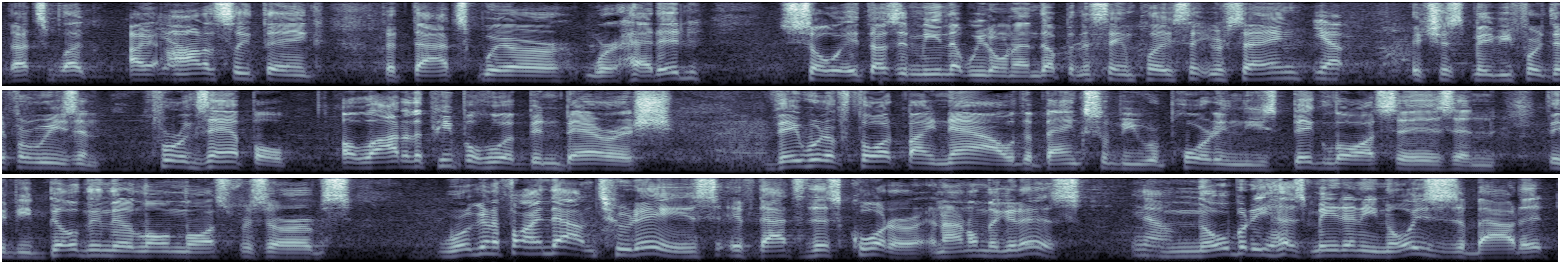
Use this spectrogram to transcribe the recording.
That's like, I honestly think that that's where we're headed. So it doesn't mean that we don't end up in the same place that you're saying. Yep. It's just maybe for a different reason. For example, a lot of the people who have been bearish, they would have thought by now the banks would be reporting these big losses and they'd be building their loan loss reserves. We're going to find out in two days if that's this quarter, and I don't think it is. No. Nobody has made any noises about it.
